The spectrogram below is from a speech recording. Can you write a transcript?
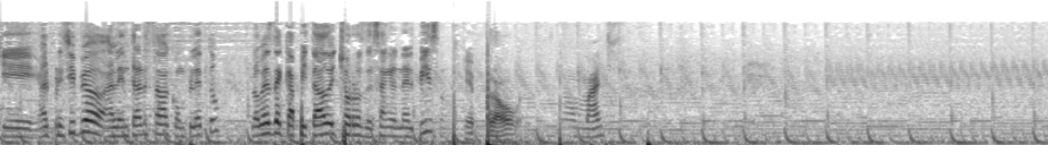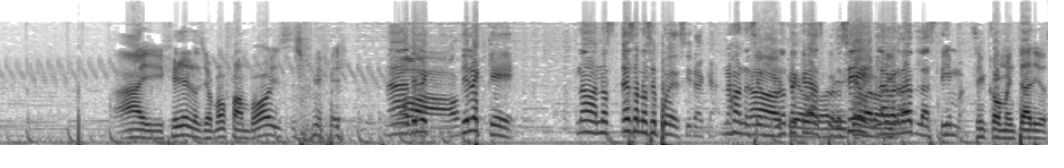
que al principio, al entrar, estaba completo. Lo ves decapitado y chorros de sangre en el piso. Qué pro, güey. No manches. Ay, los llamó fanboys. Ah, Wow. dile, dile que. No, no, eso no se puede decir acá. No, no, No, te creas, pero sí, la verdad lastima. Sin comentarios.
